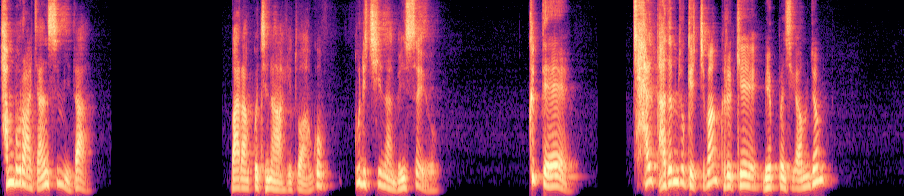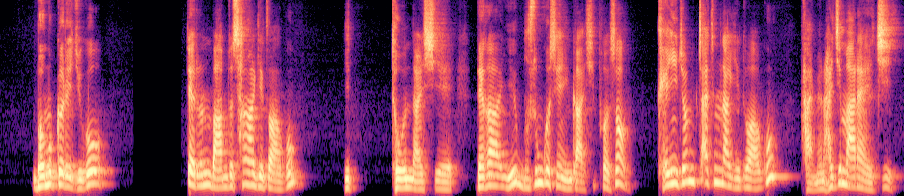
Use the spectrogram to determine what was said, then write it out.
함부로 하지 않습니다. 말 않고 지나가기도 하고 뿌리치는 사람도 있어요. 그때 잘 받으면 좋겠지만 그렇게 몇 번씩 하면 좀 머뭇거려지고 때로는 마음도 상하기도 하고 이 더운 날씨에 내가 이 무슨 고생인가 싶어서 괜히 좀 짜증나기도 하고 다음엔 하지 말아야지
